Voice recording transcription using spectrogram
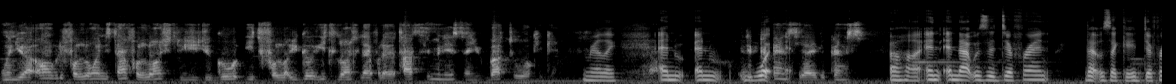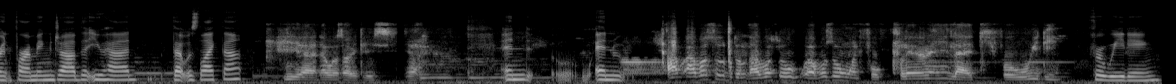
when you are hungry for lunch, when it's time for lunch, you, you go eat for you go eat lunch like for like thirty minutes, and you're back to work again. Really. And and It what depends. Yeah, it depends. uh-huh. And and that was a different that was like a different farming job that you had that was like that? Yeah, that was how it is. Yeah. And and I've, I've also done. I've also I've also went for clearing, like for weeding. For weeding.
